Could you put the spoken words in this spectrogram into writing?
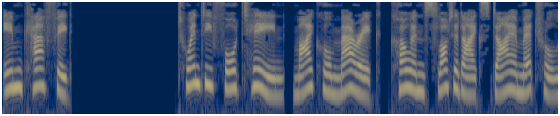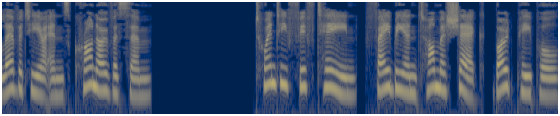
Im Käfig 2014, Michael Marrak, Cohen Sloterdijk's Diametral Levitiaens Chronovisum 2015, Fabian Tomaszek, Boatpeople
